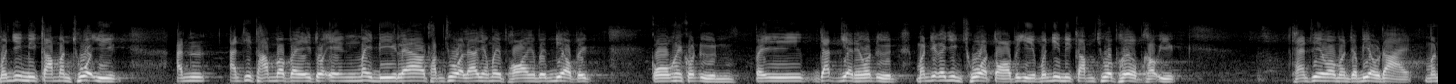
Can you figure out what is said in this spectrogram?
มันยิ่งมีกรรมมันชั่วอีก อันอันที่ทำมาไปตัวเองไม่ดีแล้วทำชั่วแล้วยังไม่พอยังไปเบี้ยวไปโกงให้คนอื่น ไปยัดเยียดให้คนอื่น มันยิ่งก็ยิ่งชั่วต่อไปอีก มันยิ่งมีกรรมชั่วเพิ่มเขาอีก แทนที่ว่ามันจะเบี้ยวได้ มัน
